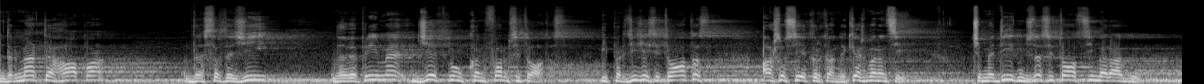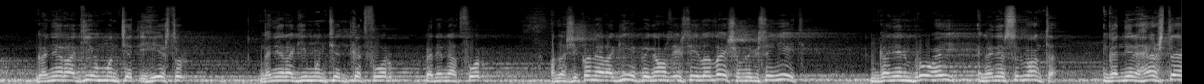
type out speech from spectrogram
Ndërmerrte hapa dhe strategji dhe veprime gjithmonë konform situatës. I përgjigjej situatës, ashtu si e kërkonte. Kjo është me rëndësi, që me ditë në çdo situatë si me reagu. Nganjëherë reagimi mund të jetë i heshtur, nganjëherë reagimi mund të jetë në këtë formë, nganjëherë në atë formë, andaj shikoni reagimi i pejgamberit ishte i llojllojshëm, nuk ishte i njëjtë. Nganjëherë mbrohej, nganjëherë sulmonte, nganjëherë heshtte,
